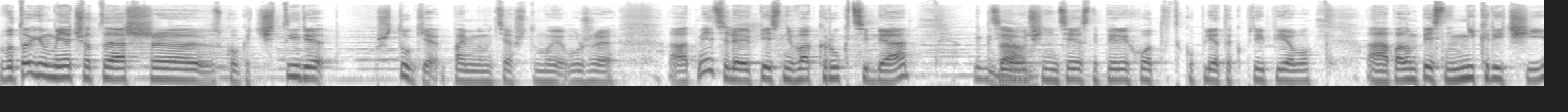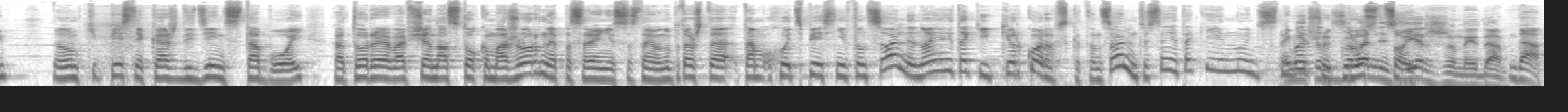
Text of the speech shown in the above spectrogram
В итоге у меня что-то аж, э, сколько, четыре штуки, помимо тех, что мы уже отметили. Песни «Вокруг тебя», где Да. очень интересный переход от куплета к припеву. А потом песня «Не кричи». Потом песня «Каждый день с тобой», которая вообще настолько мажорная по сравнению с остальным. Ну, потому что там хоть песни танцевальные, но они такие киркоровско-танцевальные, то есть они такие, ну, с небольшой грустцой. сдержанные, да. Да.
